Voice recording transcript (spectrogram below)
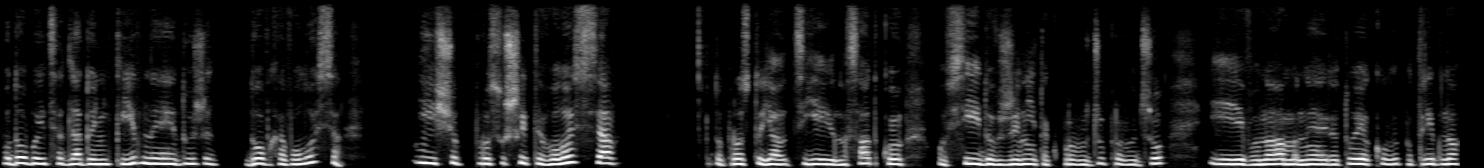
подобається для доньки, в неї дуже довге волосся. І щоб просушити волосся, то просто я цією насадкою по всій довжині так проводжу, проводжу, і вона мене рятує, коли потрібно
